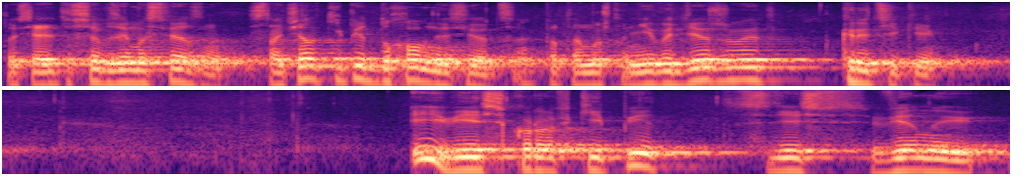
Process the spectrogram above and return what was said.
то есть это все взаимосвязано. Сначала кипит духовное сердце, потому что не выдерживает критики. И весь кровь кипит, здесь вены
